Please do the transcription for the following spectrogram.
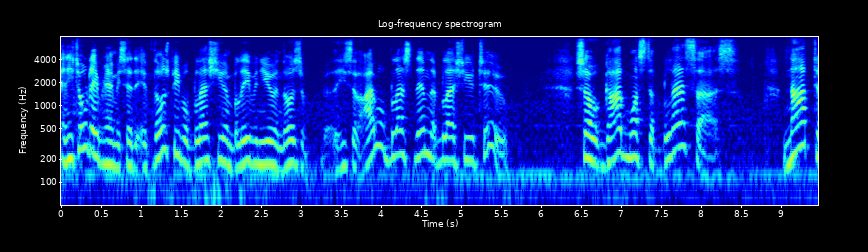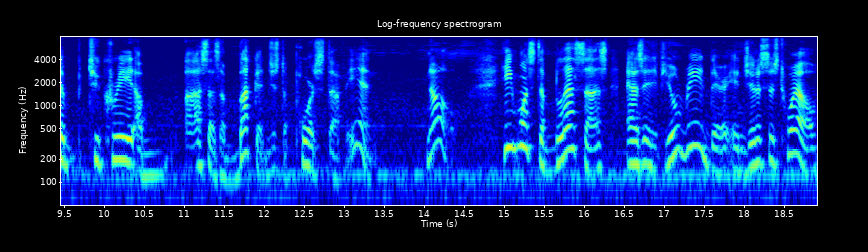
and he told Abraham, he said, if those people bless you and believe in you, and those, he said, I will bless them that bless you too. So God wants to bless us, not to, to create a, us as a bucket just to pour stuff in. No. He wants to bless us as if you'll read there in Genesis 12,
